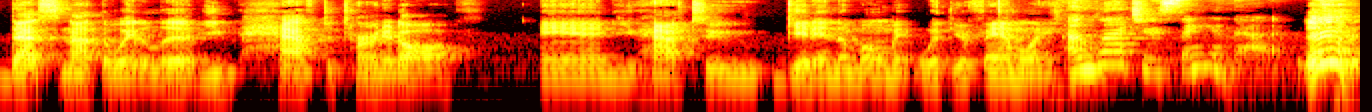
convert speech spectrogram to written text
That's not the way to live. You have to turn it off and you have to get in the moment with your family. I'm glad you're saying that. Yeah.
